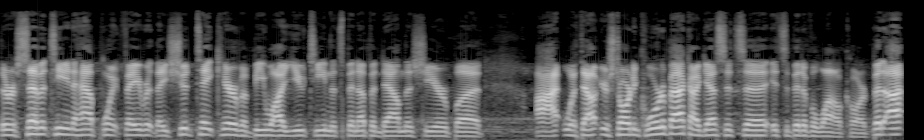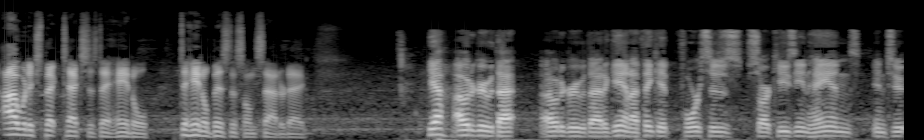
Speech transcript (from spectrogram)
They're a 17 and a half point favorite. They should take care of a BYU team that's been up and down this year, but I, without your starting quarterback, I guess it's a it's a bit of a wild card. But I, I would expect Texas to handle to handle business on Saturday. Yeah, I would agree with that. I would agree with that. Again, I think it forces Sarkisian hands into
